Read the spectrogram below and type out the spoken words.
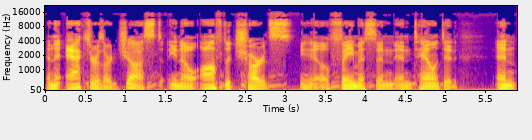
and the actors are just you know off the charts, you know, famous and and talented, and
